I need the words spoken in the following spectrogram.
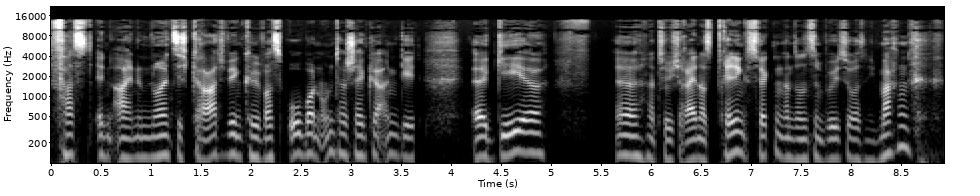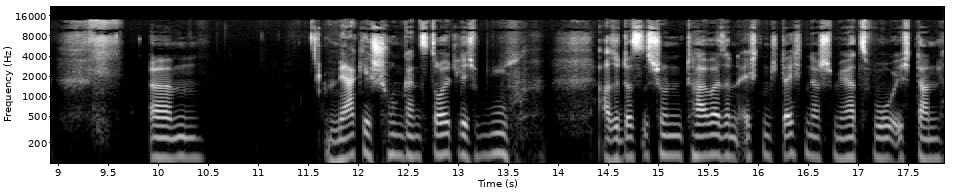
fast in einem 90 Grad Winkel, was Ober- und Unterschenkel angeht, äh, gehe. Äh, natürlich rein aus Trainingszwecken, ansonsten würde ich sowas nicht machen. ähm, merke ich schon ganz deutlich, uh, also das ist schon teilweise ein echt ein stechender Schmerz, wo ich dann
